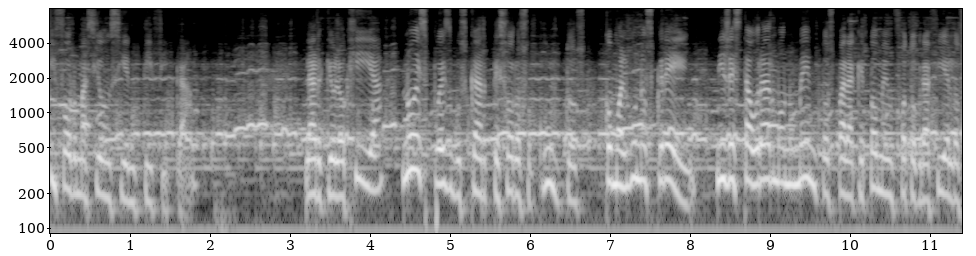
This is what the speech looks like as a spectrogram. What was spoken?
y formación científica. La arqueología no es pues buscar tesoros ocultos, como algunos creen, ni restaurar monumentos para que tomen fotografía los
